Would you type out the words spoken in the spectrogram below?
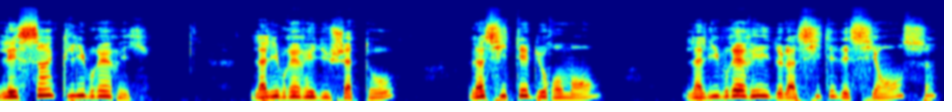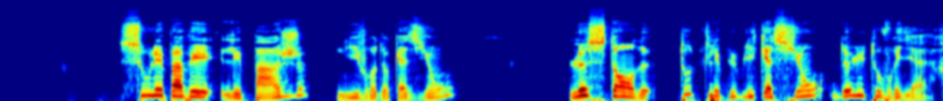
Les cinq librairies. La librairie du château, la cité du roman, la librairie de la cité des sciences, sous les pavés les pages, livres d'occasion, le stand toutes les publications de lutte ouvrière.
